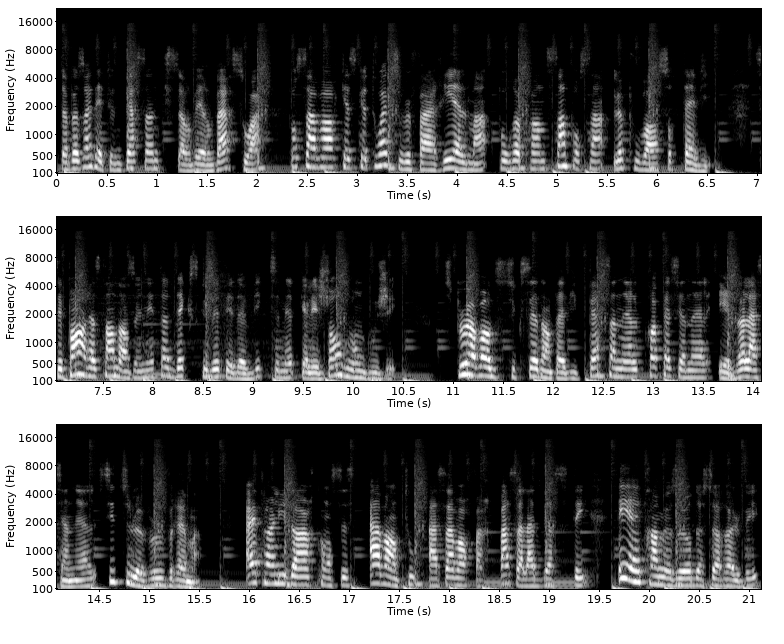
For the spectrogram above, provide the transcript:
tu as besoin d'être une personne qui se revire vers soi pour savoir qu'est-ce que toi tu veux faire réellement pour reprendre 100% le pouvoir sur ta vie. C'est pas en restant dans un état d'excusite et de victimite que les choses vont bouger. Tu peux avoir du succès dans ta vie personnelle, professionnelle et relationnelle si tu le veux vraiment. Être un leader consiste avant tout à savoir faire face à l'adversité et être en mesure de se relever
